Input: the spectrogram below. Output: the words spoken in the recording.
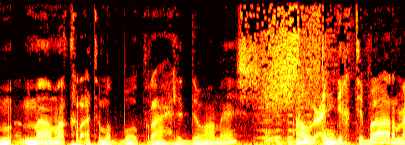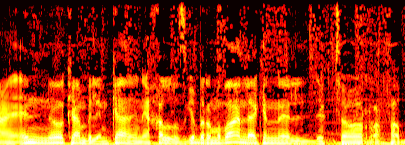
م- ما ما قرأت مضبوط. رايح للدوام إيش؟ أو عندي اختبار مع إنه كان بالإمكان إني أخلص قبل رمضان لكن الدكتور رفض.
